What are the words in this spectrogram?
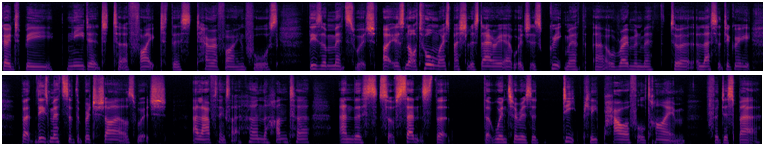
going to be needed to fight this terrifying force. These are myths which uh, is not at all my specialist area, which is Greek myth uh, or Roman myth to a, a, lesser degree. But these myths of the British Isles, which allow for things like Herne the Hunter and this sort of sense that, that winter is a deeply powerful time for despair,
